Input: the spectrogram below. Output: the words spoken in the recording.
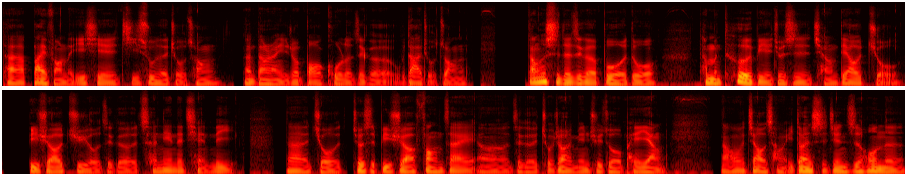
他拜访了一些极速的酒庄，那当然也就包括了这个五大酒庄。当时的这个波尔多，他们特别就是强调酒必须要具有这个成年的潜力，那酒就是必须要放在呃这个酒窖里面去做培养。然后较长一段时间之后呢，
